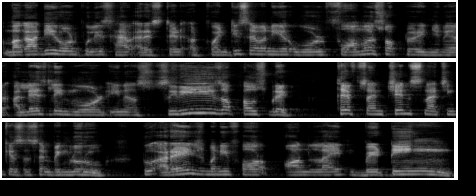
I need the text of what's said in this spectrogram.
Magadi Road police have arrested a 27 year old former software engineer allegedly involved in a series of housebreak, thefts, and chain snatching cases in Bengaluru to arrange money for online betting.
